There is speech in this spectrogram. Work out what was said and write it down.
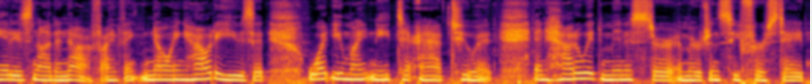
it is not enough. I think knowing how to use it, what you might need to add to it, and how to administer emergency first aid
